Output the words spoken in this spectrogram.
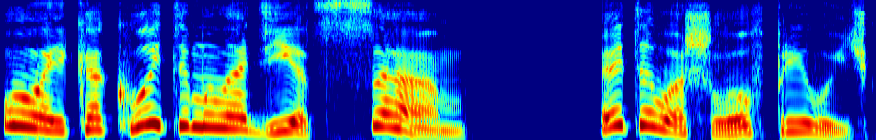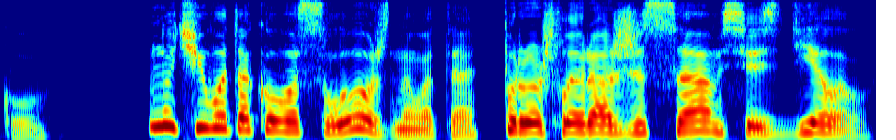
«Ой, какой ты молодец, сам!» Это вошло в привычку. «Ну чего такого сложного-то? Прошлый раз же сам все сделал.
